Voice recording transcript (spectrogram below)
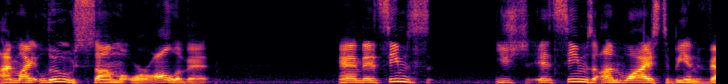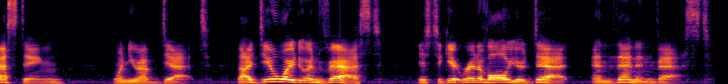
I might lose some or all of it. And it seems you it seems unwise to be investing when you have debt. The ideal way to invest is to get rid of all your debt and then invest.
